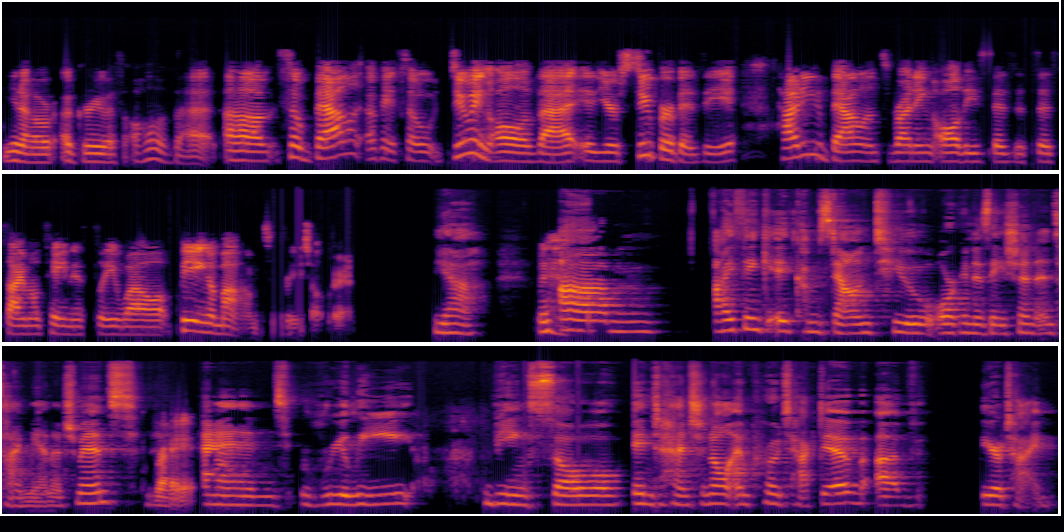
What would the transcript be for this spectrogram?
you know, agree with all of that. Um, so balance. Okay, so doing all of that, eh, you're super busy. How do you balance running all these businesses simultaneously while being a mom to three children? Yeah. um, I think it comes down to organization and time management. Right. And really being so intentional and protective of your time.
